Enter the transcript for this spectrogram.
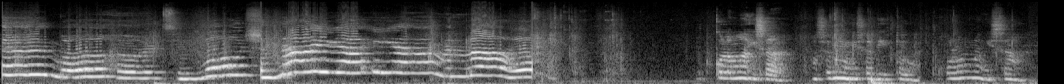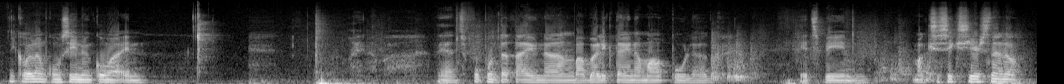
And my heart's in motion. I, I am in love. Kulang ng isa. Asan yung isa dito? Kulang ng isa. Hindi ko alam kung sino yung kumain. Okay na ba? Ayan, so pupunta tayo ng, babalik tayo ng mga pulag. It's been, magsi 6 years na no?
